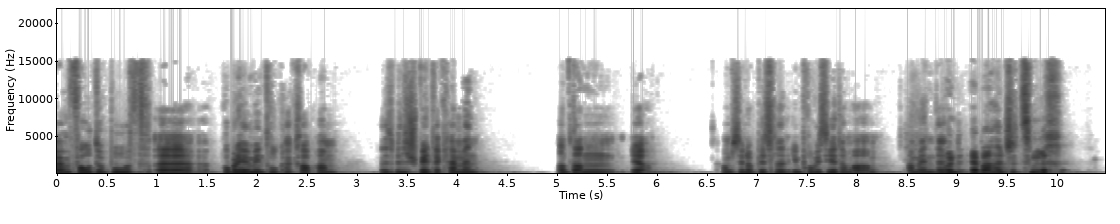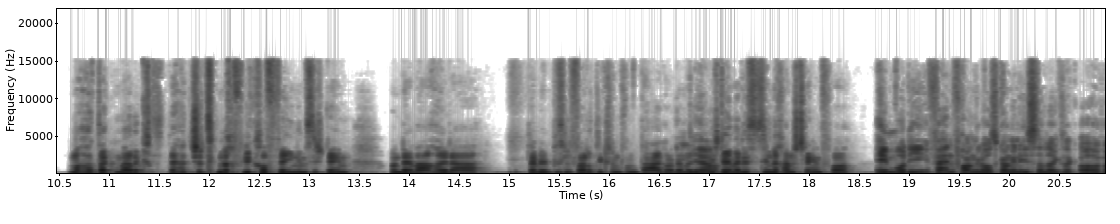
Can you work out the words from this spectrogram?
beim Fotobooth äh, Probleme mit dem Drucker gehabt haben. Das ist ein bisschen später gekommen. Und dann, ja, haben sie noch ein bisschen improvisiert am, am Ende. Und er war halt schon ziemlich, man hat da gemerkt, der hat schon ziemlich viel Koffein im System und er war halt auch, glaube ich, ein bisschen fertig schon vom Tag, oder? Weil Ja. ich stelle mir das ziemlich anstrengend vor. Eben, wo die Fanfragen losgegangen ist, und dann gesagt, oh,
